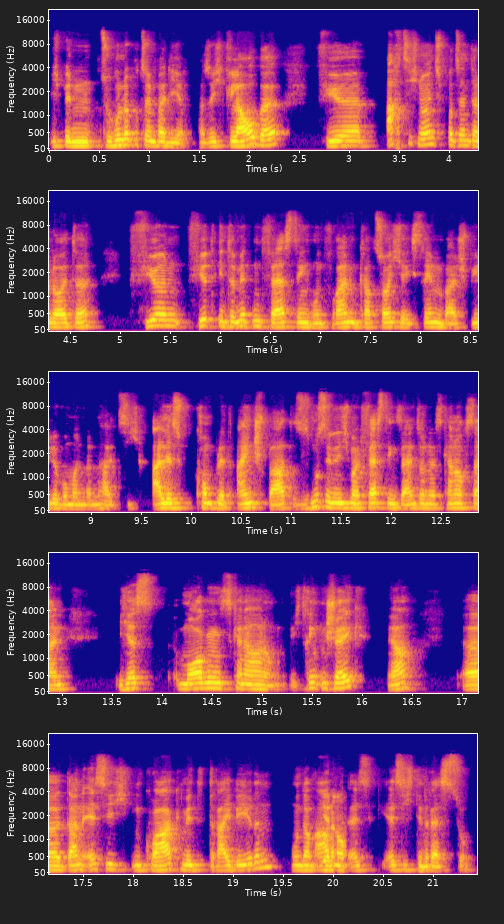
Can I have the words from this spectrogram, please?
Ich bin zu 100% bei dir. Also ich glaube, für 80, 90% der Leute führen, führt Intermittent Fasting und vor allem gerade solche extremen Beispiele, wo man dann halt sich alles komplett einspart. Also es muss ja nicht mal Fasting sein, sondern es kann auch sein, ich esse morgens, keine Ahnung, ich trinke einen Shake, ja, äh, dann esse ich einen Quark mit drei Beeren und am Abend genau. esse, esse, ich den Rest so.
